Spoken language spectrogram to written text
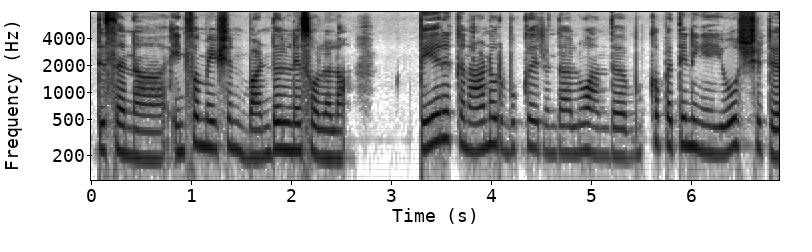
இட் இஸ் அன் இன்ஃபர்மேஷன் பண்டில்னே சொல்லலாம். பேருக்கு நானூறு புக்கு இருந்தாலும் அந்த புக்கை பற்றி நீங்கள் யோசிச்சுட்டு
